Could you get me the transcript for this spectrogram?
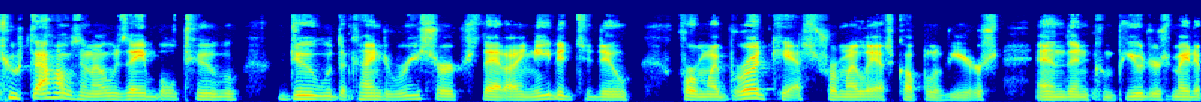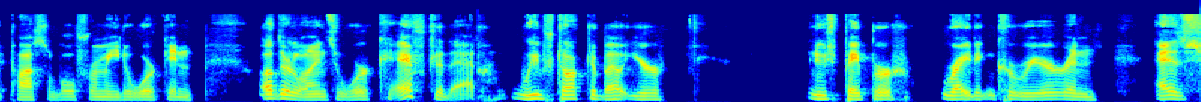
2000 i was able to do the kind of research that I needed to do for my broadcast for my last couple of years. And then computers made it possible for me to work in other lines of work after that. We've talked about your newspaper writing career and as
